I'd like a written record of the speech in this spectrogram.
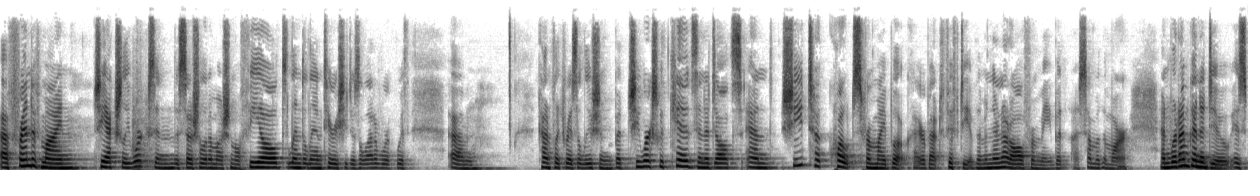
A friend of mine, she actually works in the social and emotional field. Linda Lantieri, she does a lot of work with um, conflict resolution, but she works with kids and adults, and she took quotes from my book. There are about 50 of them, and they're not all from me, but uh, some of them are. And what I'm going to do is,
